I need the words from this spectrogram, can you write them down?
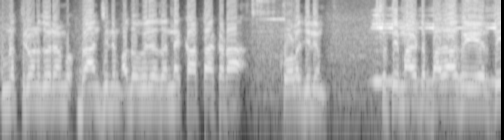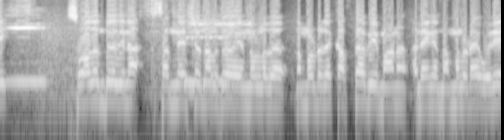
നമ്മുടെ തിരുവനന്തപുരം ബ്രാഞ്ചിലും അതുപോലെ തന്നെ കാട്ടാക്കട കോളേജിലും കൃത്യമായിട്ട് പതാക ഉയർത്തി സ്വാതന്ത്ര്യദിന സന്ദേശം നൽകുക എന്നുള്ളത് നമ്മളുടെ കർത്തവ്യമാണ് അല്ലെങ്കിൽ നമ്മളുടെ ഒരു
